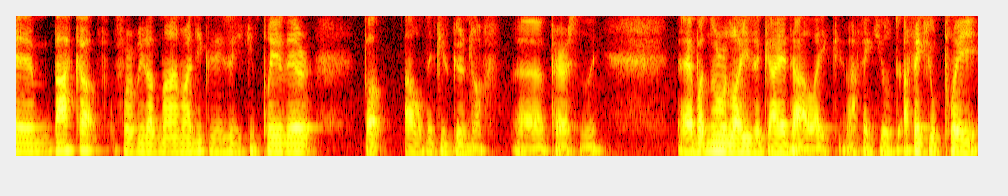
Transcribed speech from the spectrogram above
um, backup for Milad Mohammadi because he can play there, but I don't think he's good enough uh, personally. Uh, but Nurullah is a guy that I like, and I think he'll I think he'll play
